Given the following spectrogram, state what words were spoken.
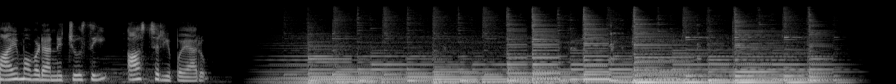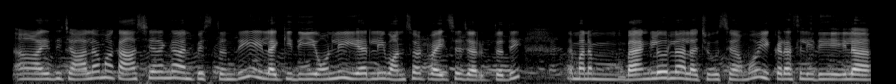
మాయమవడాన్ని చూసి ఆశ్చర్యపోయారు. ఇది చాలా మాకు ఆశ్చర్యంగా అనిపిస్తుంది. లైక్ ఇది only yearly once or twice జరుగుతుంది. మనం బెంగళూరులో అలా చూసాము. ఇక్కడ అసలు ఇది ఇలా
